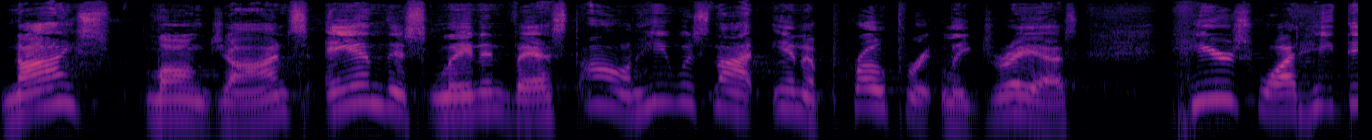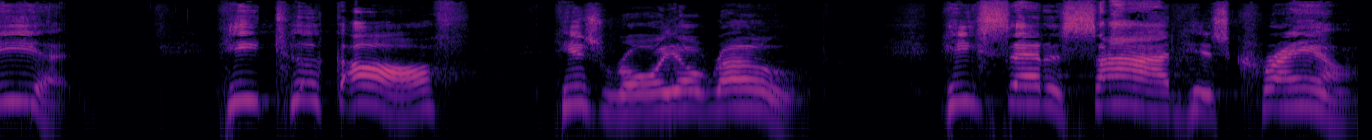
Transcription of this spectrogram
nice long johns, and this linen vest on. He was not inappropriately dressed. Here's what he did he took off his royal robe. He set aside his crown.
